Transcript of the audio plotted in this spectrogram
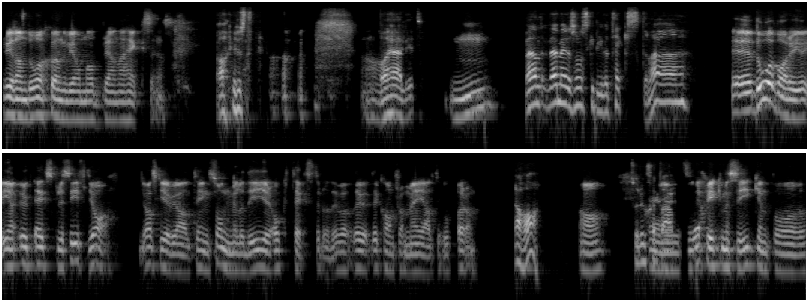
Redan då sjöng vi om att bränna häxor. Ja, just det. ja. Vad härligt. Mm. Men vem är det som skriver texterna? Eh, då var det ju e- exklusivt jag. Jag skrev ju allting, sångmelodier och texter. Då. Det, var, det, det kom från mig alltihopa. Då. Jaha. Ja. Så du skötte eh, allt? Jag fick musiken på,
